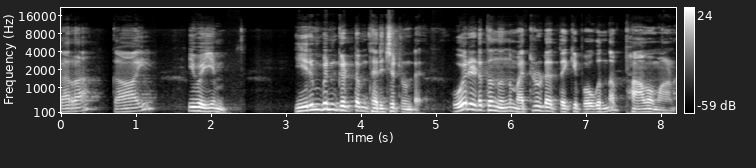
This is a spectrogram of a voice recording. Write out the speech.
കറ കായ് ഇവയും ഇരുമ്പിൻ കെട്ടും ധരിച്ചിട്ടുണ്ട്. ഒരിടത്തു നിന്ന് മറ്റൊരിടത്തേക്ക് പോകുന്ന ഭാവമാണ്.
